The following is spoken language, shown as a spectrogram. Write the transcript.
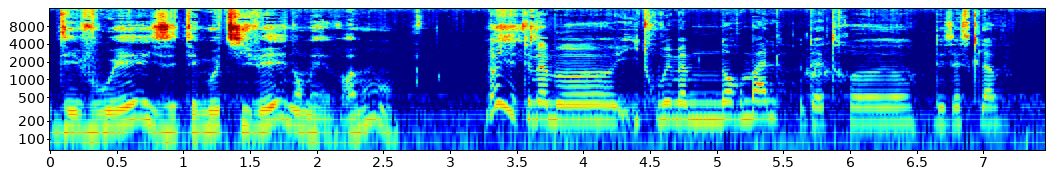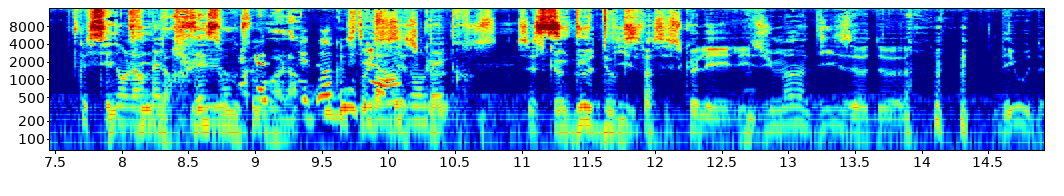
dévoués, ils étaient motivés. Non mais vraiment. Non, ils étaient même, euh, ils trouvaient même normal d'être euh, des esclaves, que c'était dans leur nature. leur raison Que voilà. C'est c'est c'est raison ce que, d'être. c'est ce C'est que eux disent, enfin c'est ce que les, les humains disent de des hoods.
